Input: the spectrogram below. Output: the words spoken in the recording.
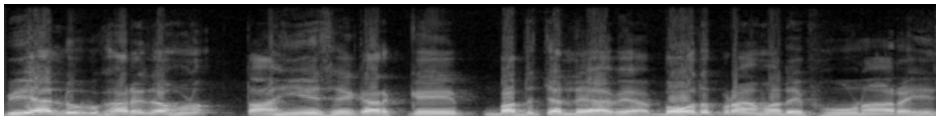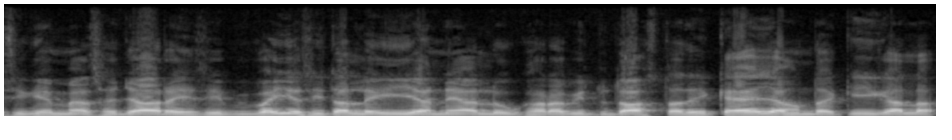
ਵੀ ਆਲੂ ਬੁਖਾਰੇ ਦਾ ਹੁਣ ਤਾਂ ਹੀ ਇਸੇ ਕਰਕੇ ਵੱਧ ਚੱਲਿਆ ਪਿਆ ਬਹੁਤ ਭਰਾਵਾਂ ਦੇ ਫੋਨ ਆ ਰਹੇ ਸੀਗੇ ਮੈਸੇਜ ਆ ਰਹੇ ਸੀ ਵੀ ਬਾਈ ਅਸੀਂ ਤਾਂ ਲਈ ਜਾਂਦੇ ਹਾਂ ਆਲੂ ਬੁਖਾਰਾ, ਵੀ ਤੂੰ ਦੱਸਤਾ ਦੇ, ਕਹਿ ਜਾ ਹੁੰਦਾ ਕੀ ਗੱਲ ਆ।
